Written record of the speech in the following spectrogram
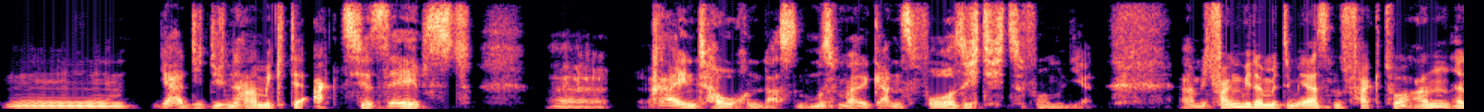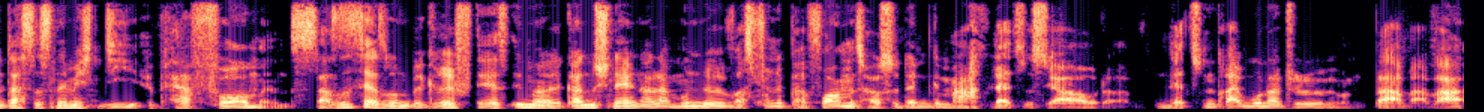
mh, mm, ja die Dynamik der Aktie selbst äh, reintauchen lassen, um es mal ganz vorsichtig zu formulieren. Ähm, ich fange wieder mit dem ersten Faktor an. Äh, das ist nämlich die Performance. Das ist ja so ein Begriff, der ist immer ganz schnell in aller Munde. Was für eine Performance hast du denn gemacht letztes Jahr oder die letzten drei Monate und bla bla bla.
